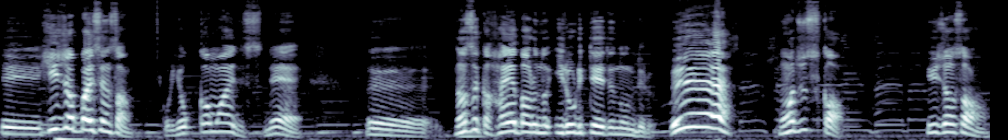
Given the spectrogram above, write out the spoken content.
えー、ヒージャーパイセンさん。これ4日前ですね。えー、なぜかハエバルのいろり亭で飲んでる。ええー、マジっすかヒージャーさん、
